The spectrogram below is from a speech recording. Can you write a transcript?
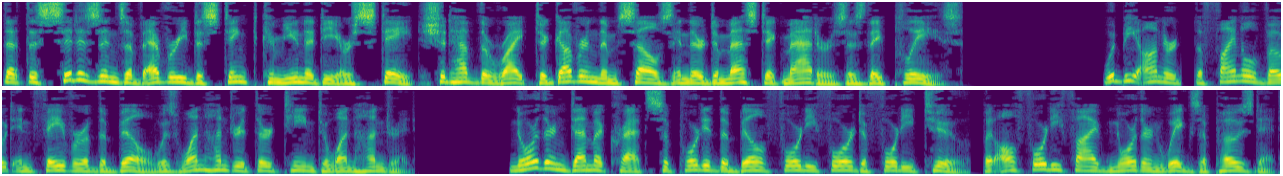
"...that the citizens of every distinct community or state should have the right to govern themselves in their domestic matters as they please." Would be honored. The final vote in favor of the bill was 113 to 100. Northern Democrats supported the bill 44 to 42, but all 45 Northern Whigs opposed it.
